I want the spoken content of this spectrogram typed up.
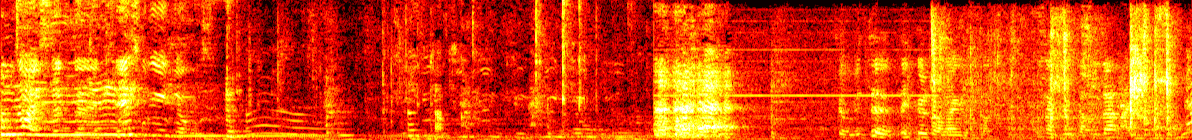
혼자 있을 때 계속 얘기하고 있어. 그 밑에 댓글 달아야겠다. 자기 남자가 아니야.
